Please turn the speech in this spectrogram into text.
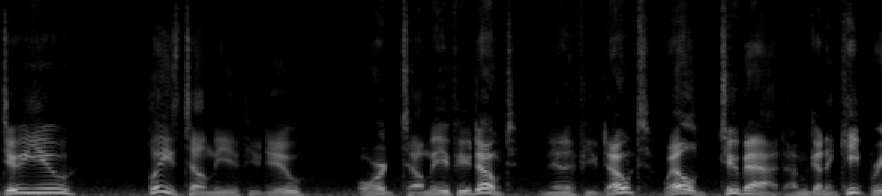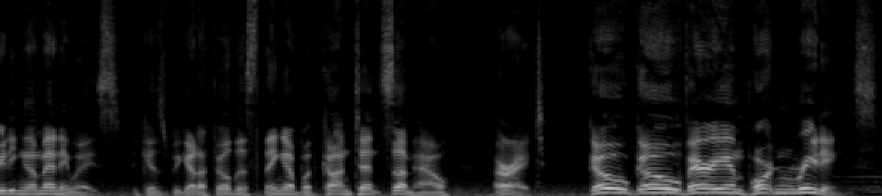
Do you? Please tell me if you do. Or tell me if you don't. And if you don't, well, too bad. I'm gonna keep reading them anyways, because we gotta fill this thing up with content somehow. Alright, go, go, very important readings.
